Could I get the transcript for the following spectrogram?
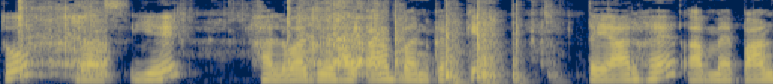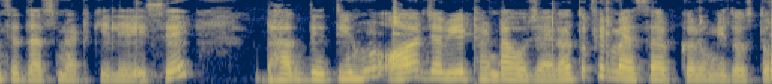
तो बस ये हलवा जो है अब बन करके तैयार है। अब मैं पाँच से दस मिनट के लिए इसे ढक देती हूँ और जब ये ठंडा हो जाएगा तो फिर मैं सर्व करूँगी दोस्तों।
